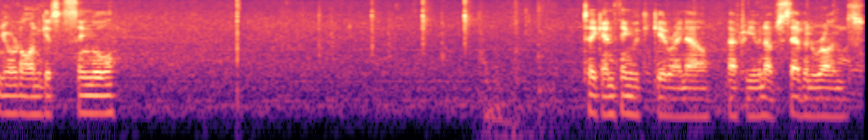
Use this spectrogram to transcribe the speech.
Yordan gets a single. Take anything we can get right now after giving up seven runs.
